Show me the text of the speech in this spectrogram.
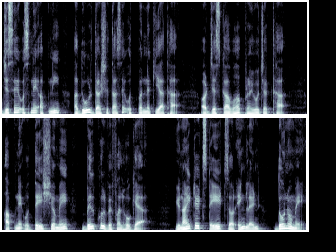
जिसे उसने अपनी अदूरदर्शिता से उत्पन्न किया था और जिसका वह प्रयोजक था, अपने उद्देश्य में बिल्कुल विफल हो गया। यूनाइटेड स्टेट्स और इंग्लैंड दोनों में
